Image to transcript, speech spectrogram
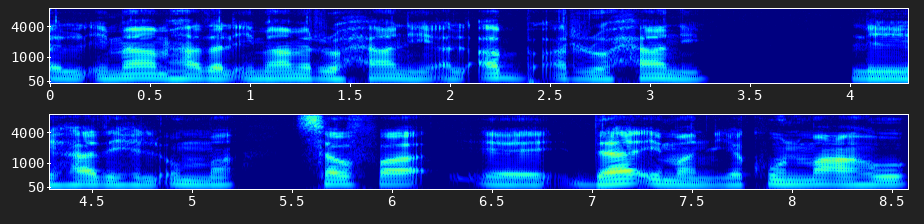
الإمام، هذا الإمام الروحاني، الأب الروحاني لهذه الأمة، سوف دائما يكون معه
